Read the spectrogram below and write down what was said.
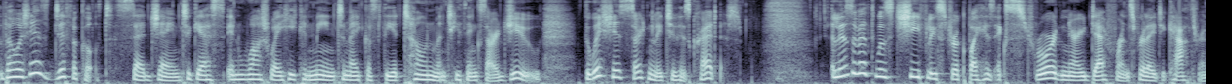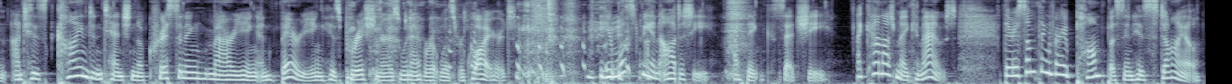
Though it is difficult, said Jane, to guess in what way he can mean to make us the atonement he thinks our due, the wish is certainly to his credit. Elizabeth was chiefly struck by his extraordinary deference for Lady Catherine and his kind intention of christening, marrying, and burying his parishioners whenever it was required. he must be an oddity, I think, said she. I cannot make him out. There is something very pompous in his style.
